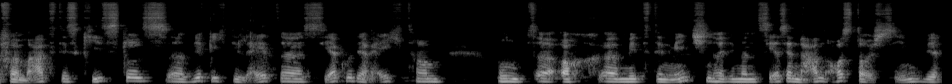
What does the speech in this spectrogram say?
Format des Kistels äh, wirklich die Leiter sehr gut erreicht haben und äh, auch äh, mit den Menschen halt in einem sehr, sehr nahen Austausch sind. Wir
